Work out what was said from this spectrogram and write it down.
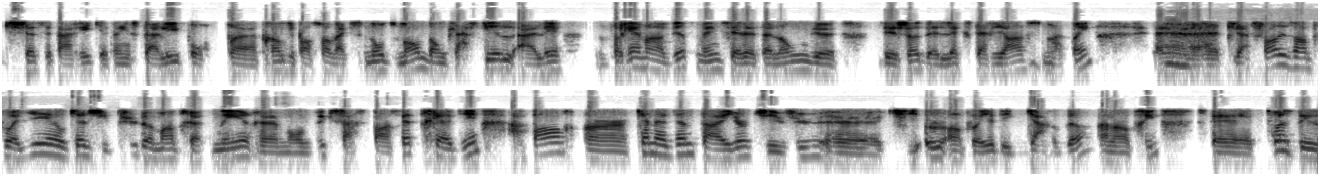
guichets séparés qui étaient installés pour prendre les passeports vaccinaux du monde. Donc la file allait vraiment vite, même si elle était longue déjà de l'extérieur ce matin. Euh, puis la plupart des employés auxquels j'ai pu m'entretenir euh, m'ont dit que ça se passait très bien, à part un Canadian Tire que j'ai vu euh, qui, eux, employaient des gardas à l'entrée. C'était tous des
